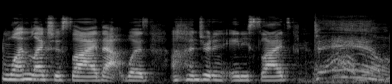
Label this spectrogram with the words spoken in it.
one lecture slide that was 180 slides. Damn!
